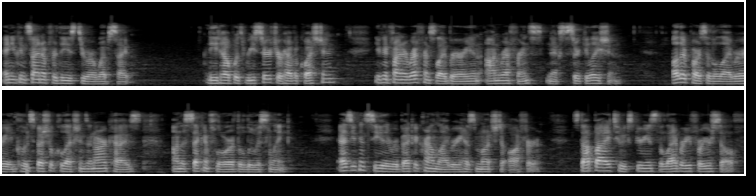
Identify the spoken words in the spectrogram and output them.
and you can sign up for these through our website. Need help with research or have a question? You can find a reference librarian on reference next to circulation. Other parts of the library include special collections and archives on the second floor of the Lewis Link. As you can see, the Rebecca Crown Library has much to offer. Stop by to experience the library for yourself.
